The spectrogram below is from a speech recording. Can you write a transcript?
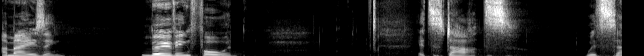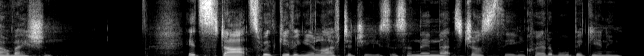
amazing. Moving forward, it starts with salvation. It starts with giving your life to Jesus, and then that's just the incredible beginning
